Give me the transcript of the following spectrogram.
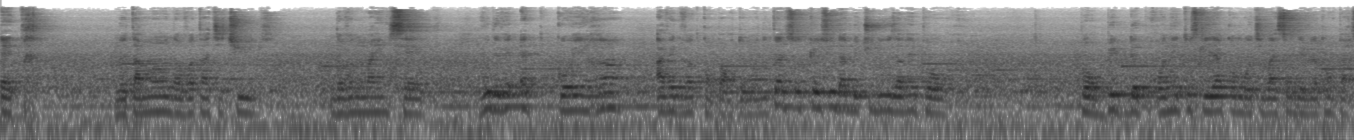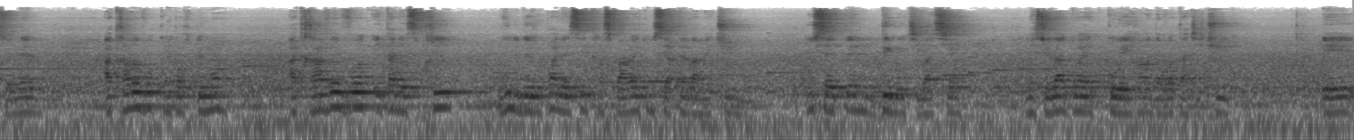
être, notamment dans votre attitude, dans votre mindset. Vous devez être cohérent avec votre comportement, de telle sorte que si d'habitude vous avez pour, pour but de prôner tout ce qu'il y a comme motivation, développement personnel, à travers vos comportements, à travers votre état d'esprit, vous ne devez pas laisser transparaître une certaine amertume, une certaine démotivation. Mais cela doit être cohérent dans votre attitude et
